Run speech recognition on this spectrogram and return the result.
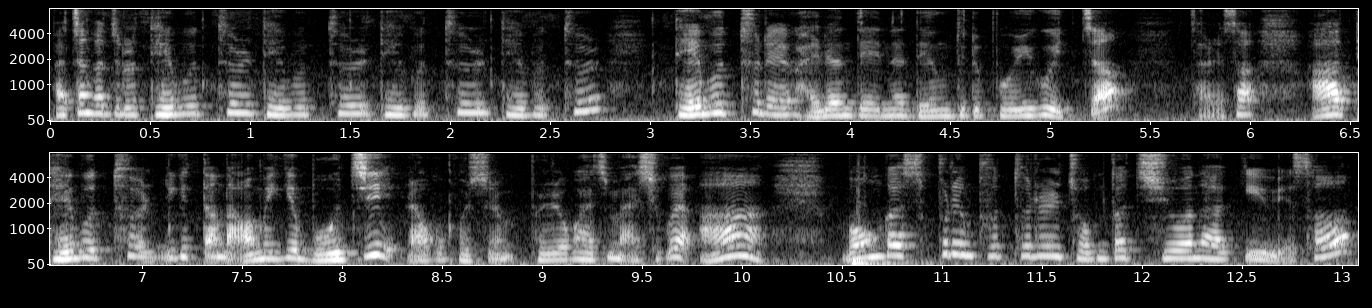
마찬가지로 데브툴, 데브툴, 데브툴, 데브툴, 데브툴에 관련되어 있는 내용들이 보이고 있죠? 자, 그래서 아, 데브툴 이게 딱 나오면 이게 뭐지? 라고 보시, 보려고 하지 마시고요. 아, 뭔가 스프링 부트를 좀 더 지원하기 위해서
